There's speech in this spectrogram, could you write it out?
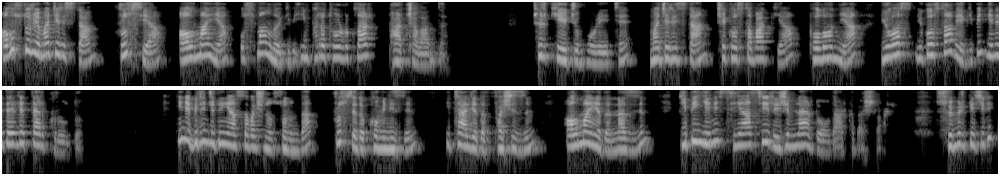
Avusturya, Macaristan, Rusya, Almanya, Osmanlı gibi imparatorluklar parçalandı. Türkiye Cumhuriyeti, Macaristan, Çekoslovakya, Polonya, Yugoslavya gibi yeni devletler kuruldu. Yine Birinci Dünya Savaşı'nın sonunda Rusya'da komünizm, İtalya'da faşizm, Almanya'da nazizm gibi yeni siyasi rejimler doğdu arkadaşlar. Sömürgecilik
